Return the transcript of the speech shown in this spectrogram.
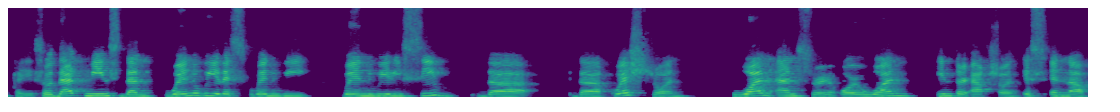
Okay, so that means that when we res- when we when we receive the the question, one answer or one interaction is enough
